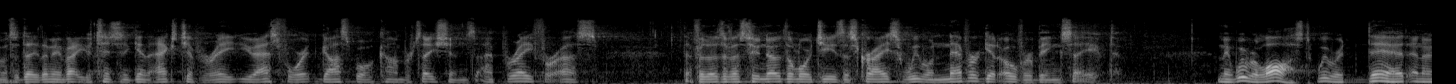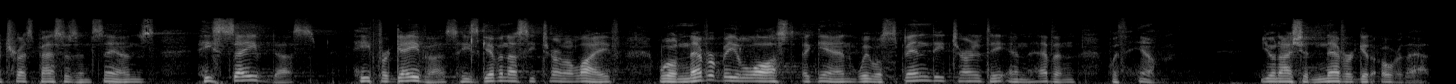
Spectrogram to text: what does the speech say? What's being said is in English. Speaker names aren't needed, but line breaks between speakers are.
Well, today, let me invite your attention again to Acts chapter 8. You asked for it, gospel conversations. I pray for us that for those of us who know the Lord Jesus Christ, we will never get over being saved. I mean, we were lost. We were dead in our trespasses and sins. He saved us. He forgave us. He's given us eternal life. We'll never be lost again. We will spend eternity in heaven with Him. You and I should never get over that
